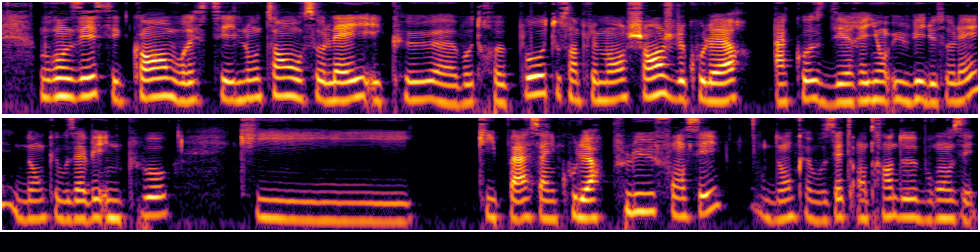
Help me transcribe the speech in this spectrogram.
bronzer, c'est quand vous restez longtemps au soleil et que votre peau tout simplement change de couleur à cause des rayons UV du soleil. Donc vous avez une peau qui, qui passe à une couleur plus foncée. Donc vous êtes en train de bronzer.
